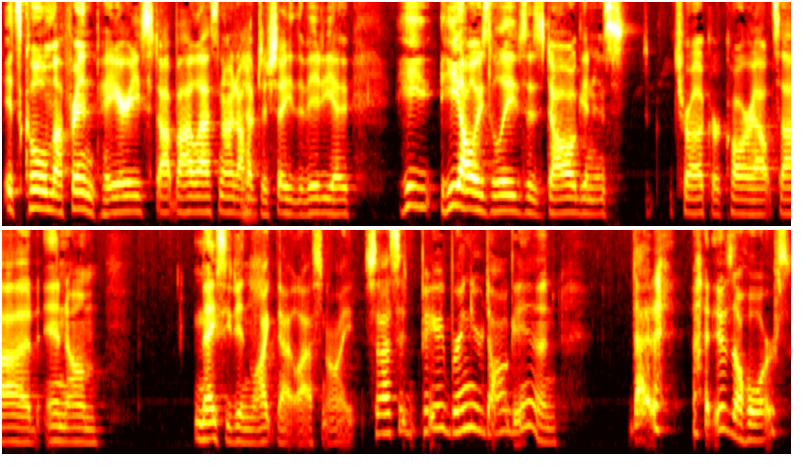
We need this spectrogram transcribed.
It's cool. My friend Perry stopped by last night. I'll have to show you the video. He he always leaves his dog in his truck or car outside, and um, Macy didn't like that last night. So I said, Perry, bring your dog in. That it was a horse.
